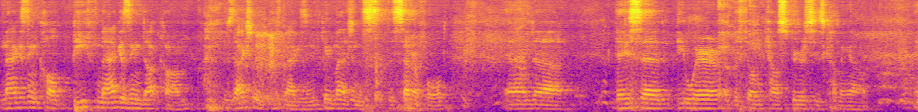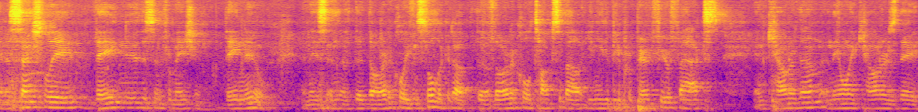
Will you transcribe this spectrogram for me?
magazine called beefmagazine.com, was actually a beef magazine, you can imagine the, the centerfold, and uh, they said, beware of the film Cowspiracies coming out. And essentially, they knew this information. They knew. And they said, the, the, the, article, you can still look it up, the, the article talks about you need to be prepared for your facts and counter them, and the only counters they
